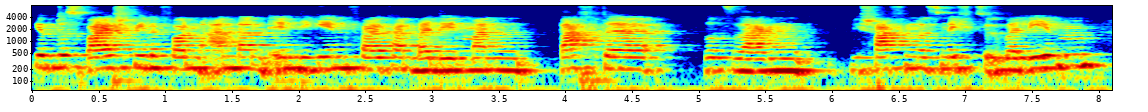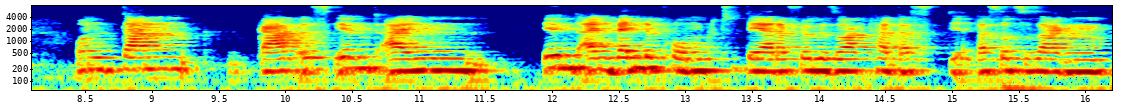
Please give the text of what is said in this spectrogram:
gibt es Beispiele von anderen indigenen Völkern, bei denen man dachte, sozusagen, die schaffen es nicht zu überleben und dann gab es irgendeinen irgendein Wendepunkt, der dafür gesorgt hat, dass, dass sozusagen,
